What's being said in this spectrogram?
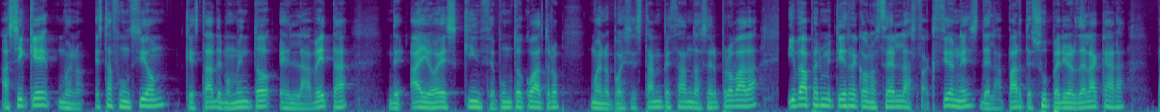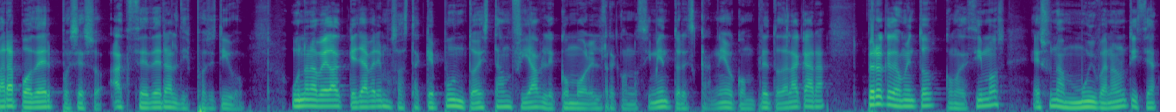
Así que, bueno, esta función, que está de momento en la beta, de iOS 15.4, bueno, pues está empezando a ser probada y va a permitir reconocer las facciones de la parte superior de la cara para poder, pues eso, acceder al dispositivo. Una novedad que ya veremos hasta qué punto es tan fiable como el reconocimiento, el escaneo completo de la cara, pero que de momento, como decimos, es una muy buena noticia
